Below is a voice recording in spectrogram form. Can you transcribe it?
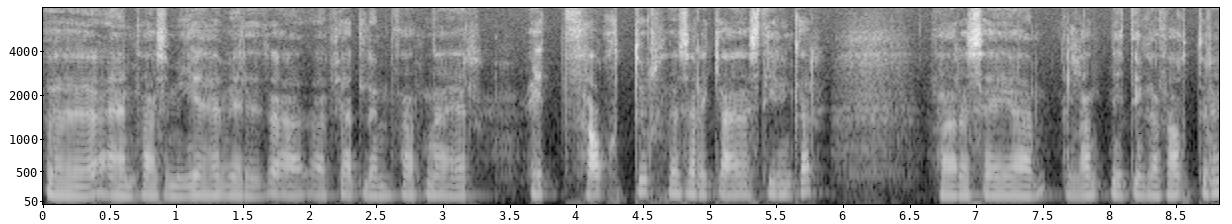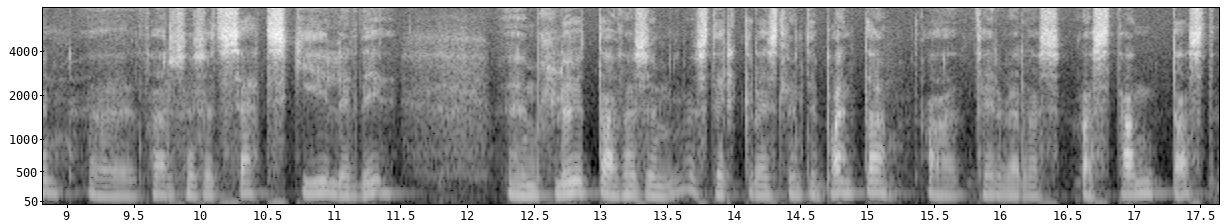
en það sem ég hef verið að, að fjallum þarna er eitt þáttur þessari gæðastýringar. Það er að segja landnýtinga þátturinn uh, það er sem sagt sett skýlirði um hluta af þessum styrkreislundi bænda að þeir verða að standast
